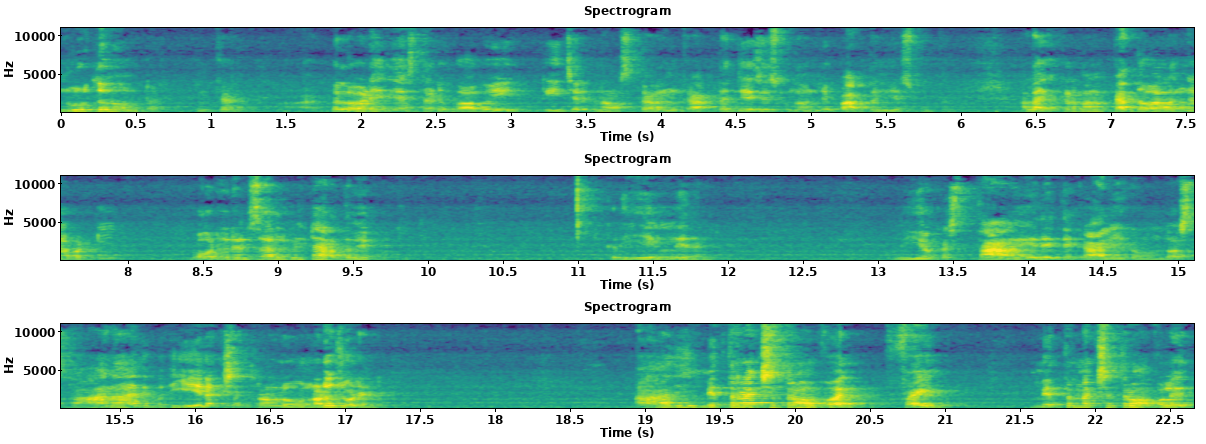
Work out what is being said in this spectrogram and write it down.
నూరుతూనే ఉంటాడు. ఇంకా పిల్లవాడు ఏం చేస్తాడు? బాబోయ్ టీచర్కి నమస్కారం ఇంకా అర్థం చేసేసుకుందాం అని చెప్పి అర్థం చేసుకుంటాడు. అలాగే ఇక్కడ మనం పెద్దవాళ్ళం కాబట్టి ఒకటి రెండు సార్లు వింటే అర్థమైపోతుంది. ఇక్కడ ఏం లేదండి. మీ యొక్క స్థానం ఏదైతే ఖాళీగా ఉందో స్థానాధిపతి ఏ నక్షత్రంలో ఉన్నాడో చూడండి. అది మిత్ర నక్షత్రం అవ్వాలి. ఫైన్ మిత్ర నక్షత్రం అవ్వలేదు.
